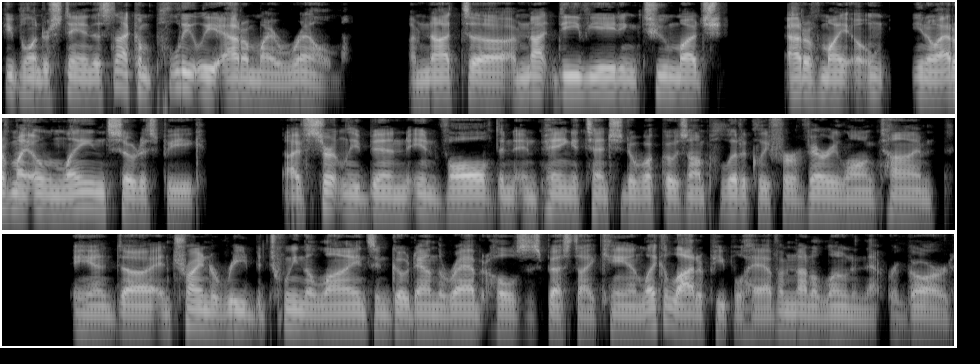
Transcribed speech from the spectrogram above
people understand it's not completely out of my realm. I'm not uh, I'm not deviating too much out of my own you know out of my own lane, so to speak. I've certainly been involved in, in paying attention to what goes on politically for a very long time, and uh, and trying to read between the lines and go down the rabbit holes as best I can, like a lot of people have. I'm not alone in that regard,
